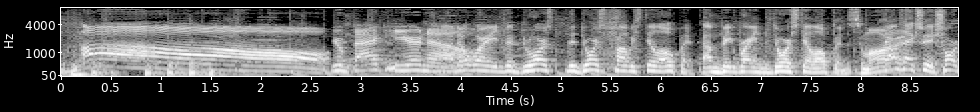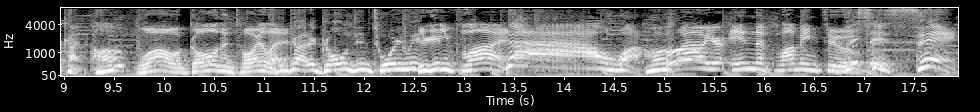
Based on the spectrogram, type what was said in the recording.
Oh! Ah! You're back here now. Don't worry, the door's the door's probably still open. I'm big brain, the door's still open. Smart. That was actually a shortcut. Huh? Whoa, a golden toilet. You got a golden toilet? You're getting flushed. no! Huh? Wow, you're in the plumbing tube. This is sick.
